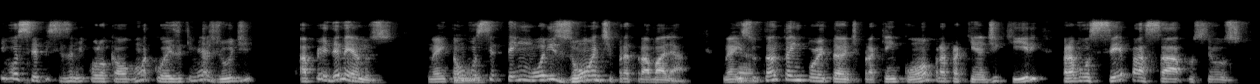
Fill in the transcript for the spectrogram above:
e você precisa me colocar alguma coisa que me ajude a perder menos. Né? Então, uhum. você tem um horizonte para trabalhar. Né? É. Isso tanto é importante para quem compra, para quem adquire, para você passar para os seus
